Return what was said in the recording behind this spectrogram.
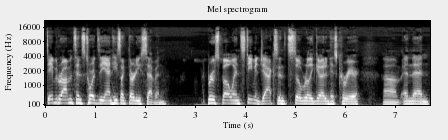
David Robinson's towards the end, he's like 37. Bruce Bowen, Stephen Jackson, still really good in his career. Um, and then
